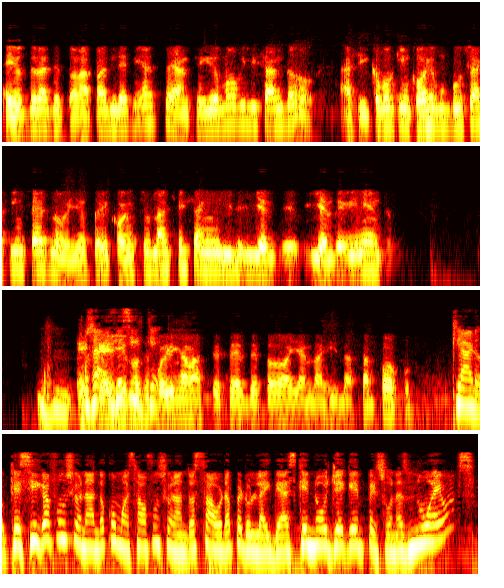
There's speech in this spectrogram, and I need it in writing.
ellos durante toda la pandemia se han seguido movilizando, así como quien coge un bus aquí interno, ellos se cogen sus lanchas y están yendo y viniendo. Es que ellos no se pueden abastecer de todo allá en las islas tampoco. Claro, que siga funcionando como ha estado funcionando hasta ahora, pero la idea es que no lleguen personas nuevas,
